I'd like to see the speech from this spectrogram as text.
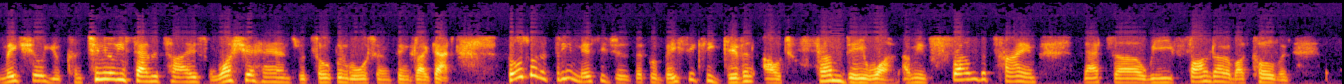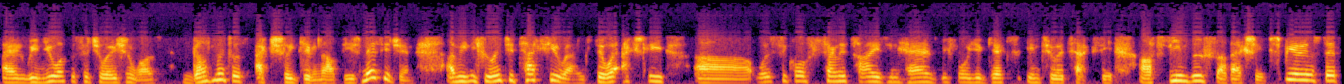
make sure you continually sanitize, wash your hands with soap and water and things like that. Those were the three messages that were basically given out from day one. I mean, from the time that uh, we found out about COVID and we knew what the situation was, government was actually giving out these messaging. I mean, if you went to taxi ranks, they were actually, uh, what's it called, sanitizing hands before you get into a taxi. I've seen this, I've actually experienced it,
